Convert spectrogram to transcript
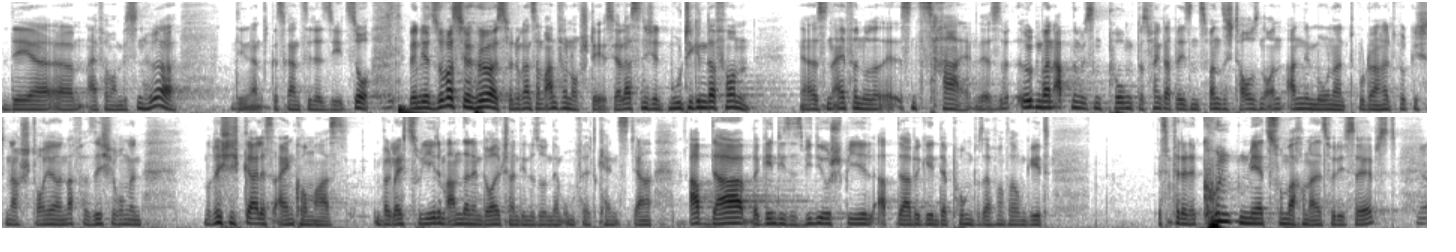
der äh, einfach mal ein bisschen höher das Ganze wieder sieht. So, wenn du jetzt sowas hier hörst, wenn du ganz am Anfang noch stehst, ja, lass dich entmutigen davon. Ja, das sind einfach nur, es sind Zahlen. Das wird irgendwann ab einem gewissen Punkt, das fängt ab bei diesen 20.000 an, im Monat, wo du dann halt wirklich nach Steuern, nach Versicherungen ein richtig geiles Einkommen hast. Im Vergleich zu jedem anderen in Deutschland, den du so in deinem Umfeld kennst. Ja. Ab da beginnt dieses Videospiel, ab da beginnt der Punkt, wo es einfach darum geht, es für deine Kunden mehr zu machen als für dich selbst. Ja.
